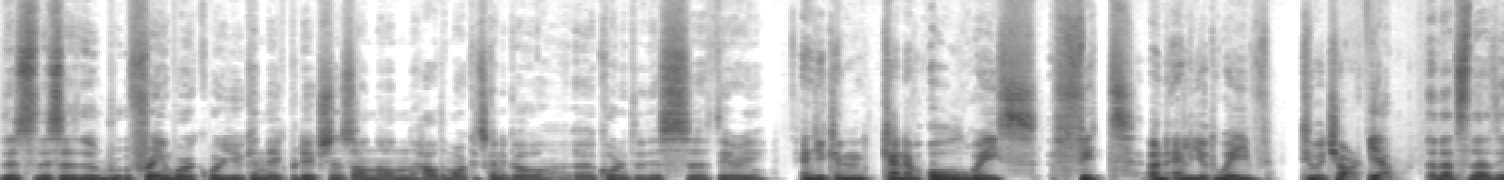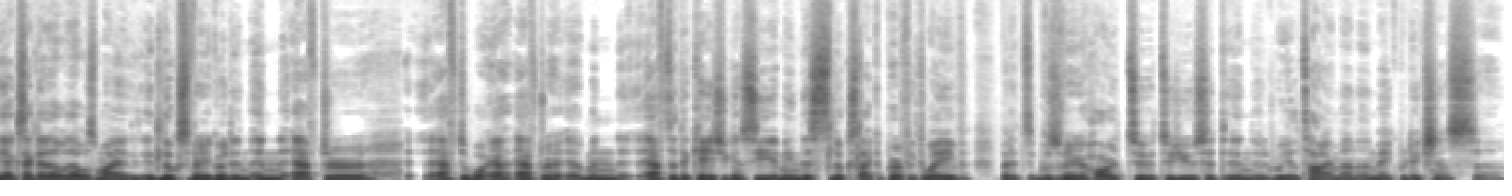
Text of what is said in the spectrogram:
this this is a framework where you can make predictions on on how the market's going to go according to this theory. And you can kind of always fit an Elliott wave to a chart. Yeah, that's that's yeah, exactly that, that was my. It looks very good, and, and after after after I mean after the case, you can see. I mean, this looks like a perfect wave, but it was very hard to to use it in real time and, and make predictions. Uh.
